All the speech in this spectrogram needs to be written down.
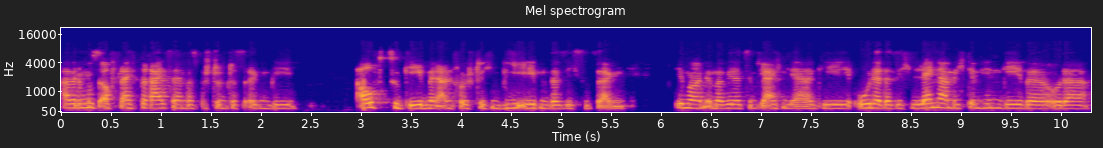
aber du musst auch vielleicht bereit sein, was Bestimmtes irgendwie aufzugeben, in Anführungsstrichen, wie eben, dass ich sozusagen immer und immer wieder zum gleichen Lehrer gehe oder dass ich länger mich dem hingebe oder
